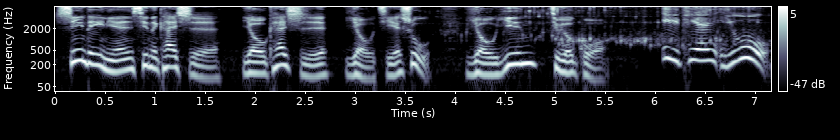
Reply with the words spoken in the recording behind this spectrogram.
新的一年，新的开始，有开始，有结束，有因就有果。一天一物。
